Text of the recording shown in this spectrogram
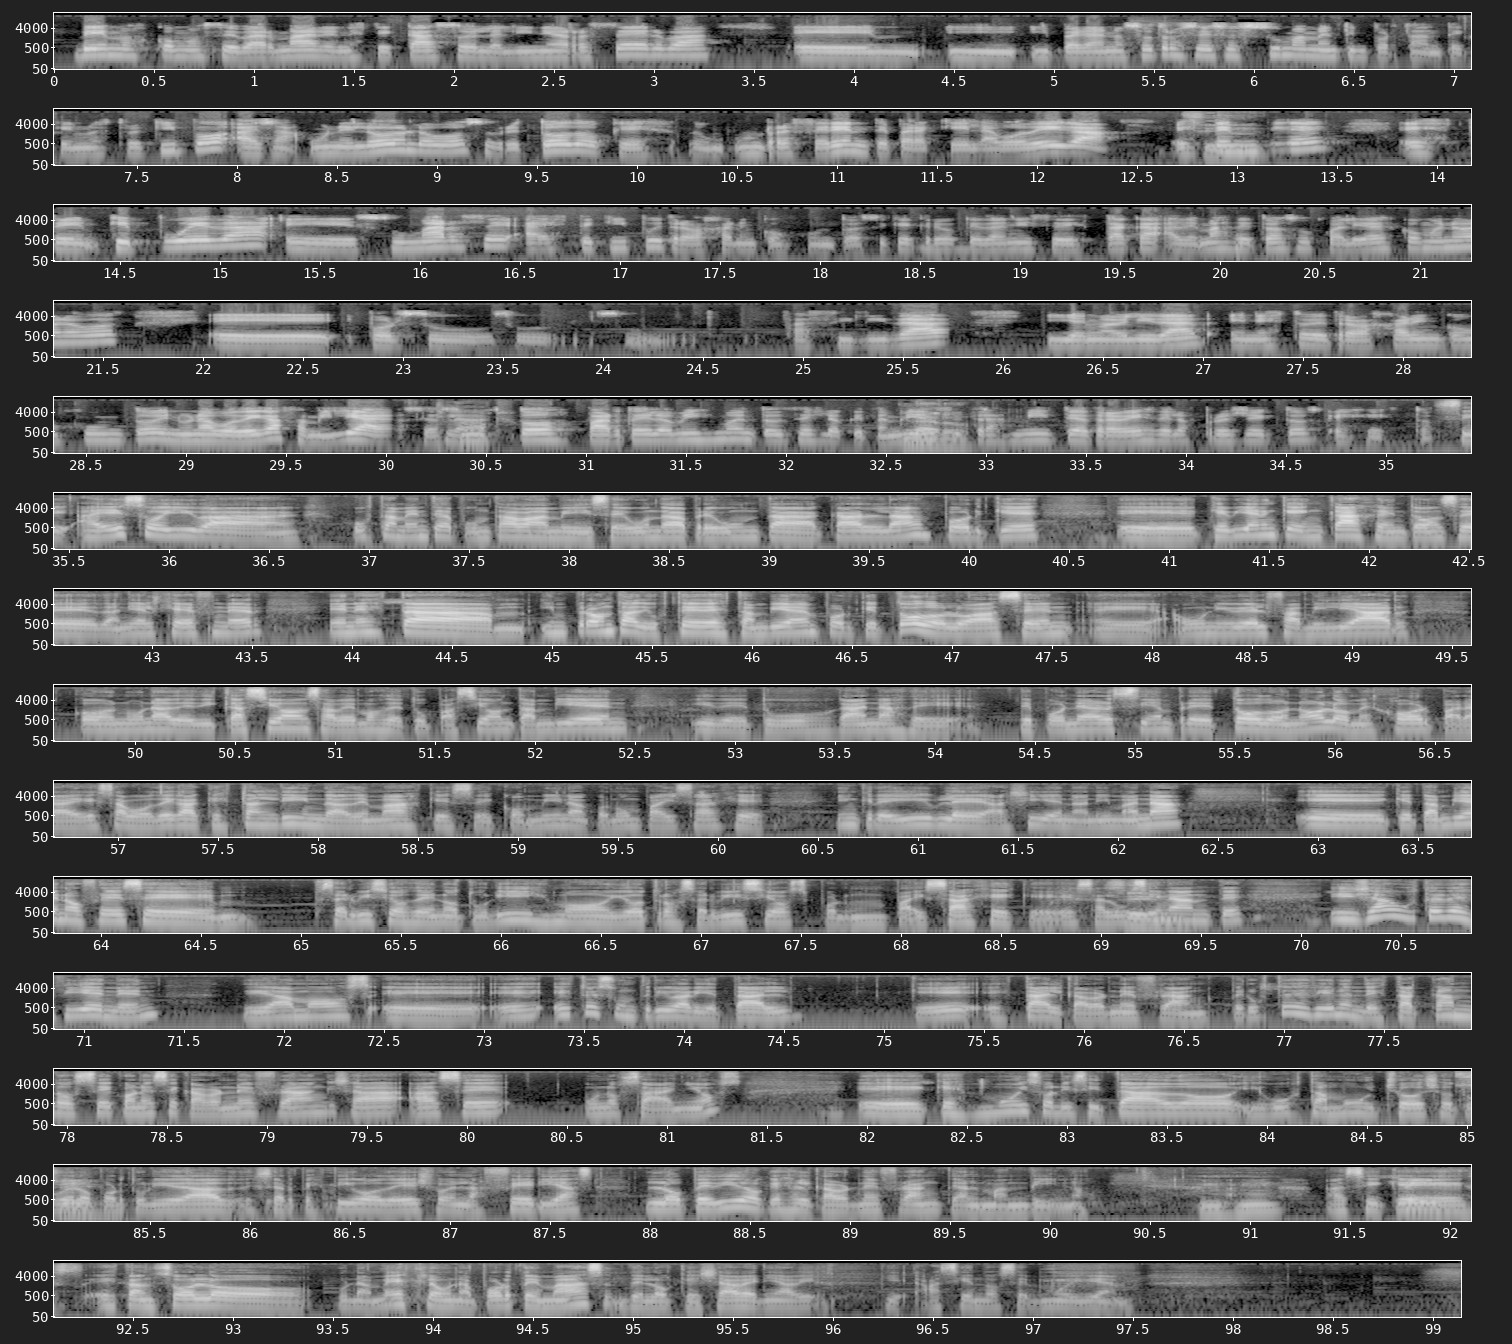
vemos cómo se va a armar en este caso la línea reserva eh, y, y para nosotros eso es sumamente importante, que en nuestro equipo haya un elólogo sobre todo que es un, un referente para que la bodega esté Sí. en pie, este, que pueda eh, sumarse a este equipo y trabajar en conjunto. Así que creo que Dani se destaca, además de todas sus cualidades como enólogos, eh, por su, su- su facilidad y amabilidad en esto de trabajar en conjunto en una bodega familiar. O sea, Claro. somos todos parte de lo mismo, entonces lo que también Claro. se transmite a través de los proyectos es esto. Sí, a eso iba, justamente apuntaba mi segunda pregunta, Carla, porque eh, qué bien que encaja entonces Daniel Hefner en esta mm, impronta de ustedes también, porque todo lo hacen eh, a un nivel familiar, con una dedicación, sabemos de tu pasión también y de tus ganas de, de poner siempre todo, ¿no? Lo mejor para esa bodega que es tan linda, además que se combina con un paisaje increíble allí en Animaná eh, que también ofrece servicios de enoturismo y otros servicios por un paisaje que es alucinante. Y ya ustedes vienen, digamos, eh, eh, esto es un trivarietal que está el Cabernet Franc, pero ustedes vienen destacándose con ese Cabernet Franc ya hace unos años. eh, que es muy solicitado y gusta mucho. Yo tuve Sí. la oportunidad de ser testigo de ello en las ferias. Lo pedido que es el Cabernet Franc de Almandino. Así que es, es tan solo una mezcla, un aporte más de lo que ya venía haciéndose muy bien.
